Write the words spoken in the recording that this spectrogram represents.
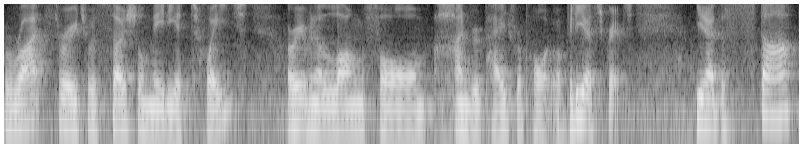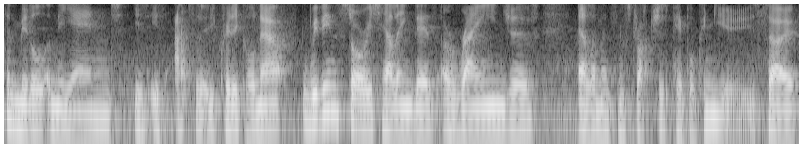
right through to a social media tweet, or even a long form 100 page report or video script. You know, the start, the middle, and the end is, is absolutely critical. Now, within storytelling, there's a range of elements and structures people can use. So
